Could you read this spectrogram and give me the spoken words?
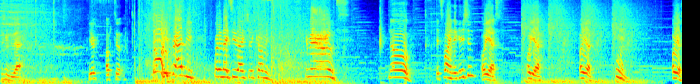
Just gonna do that. Here, up to... No! He grabbed me! Why didn't I see that shit coming? Get me out! No! It's fine. Negation? Oh, yes. Oh, yeah. Oh, yeah. Boom. Oh, yeah.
